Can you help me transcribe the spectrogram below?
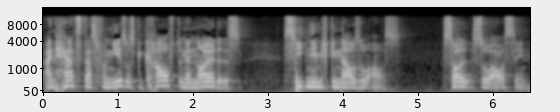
Ein Herz, das von Jesus gekauft und erneuert ist, sieht nämlich genau so aus, soll so aussehen.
